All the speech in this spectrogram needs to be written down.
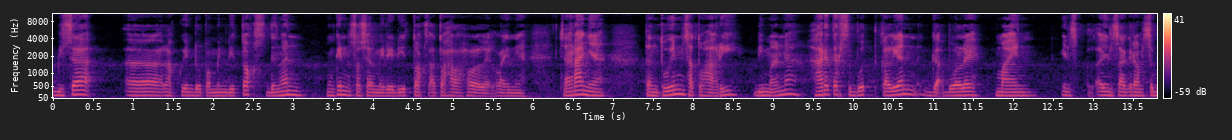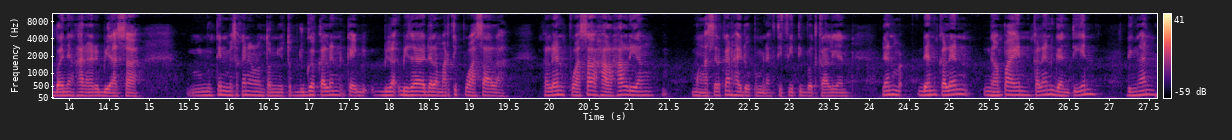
bisa uh, lakuin dopamin detox dengan mungkin social media detox atau hal-hal lainnya. Caranya tentuin satu hari di mana hari tersebut kalian gak boleh main Instagram sebanyak hari-hari biasa. Mungkin misalkan yang nonton YouTube juga kalian kayak bisa dalam arti puasa lah. Kalian puasa hal-hal yang menghasilkan high dopamine activity buat kalian. Dan dan kalian ngapain? Kalian gantiin dengan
